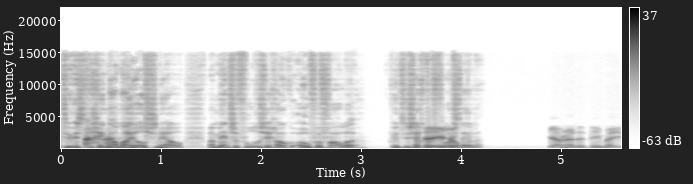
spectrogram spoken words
tenminste, het ging allemaal heel snel. Maar mensen voelden zich ook overvallen. Kunt u zich dat voorstellen? Ja, dat niet mee.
